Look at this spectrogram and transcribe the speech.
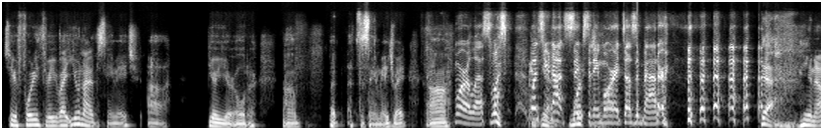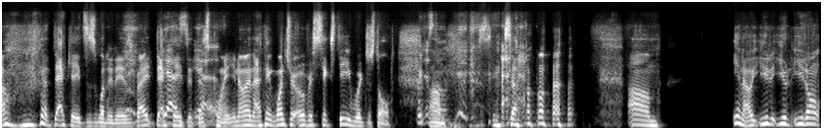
So you're 43 right? You and i are the same age. Uh you're a year older. Um but that's the same age right? Uh more or less. Once once yeah, you're not six anymore it doesn't matter. Yeah you know decades is what it is right? Decades yes, at this point you know? And i think once you're over 60 we're just old. We're just um, old. so um you know you you you don't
